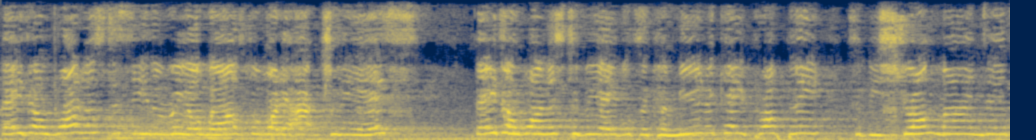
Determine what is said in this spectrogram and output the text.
They don't want us to see the real world for what it actually is. They don't want us to be able to communicate properly, to be strong-minded,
